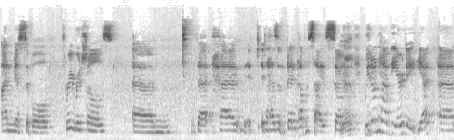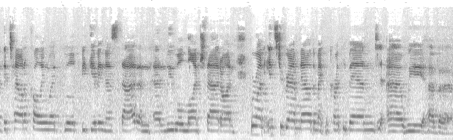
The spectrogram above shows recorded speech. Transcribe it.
unmissable, three originals. Um, that it, it, hasn't been publicized. So yeah. we don't have the air date yet. Uh, the town of Collingwood will be giving us that, and, and we will launch that on. We're on Instagram now, the Mike McCarthy Band. Uh, we have a,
